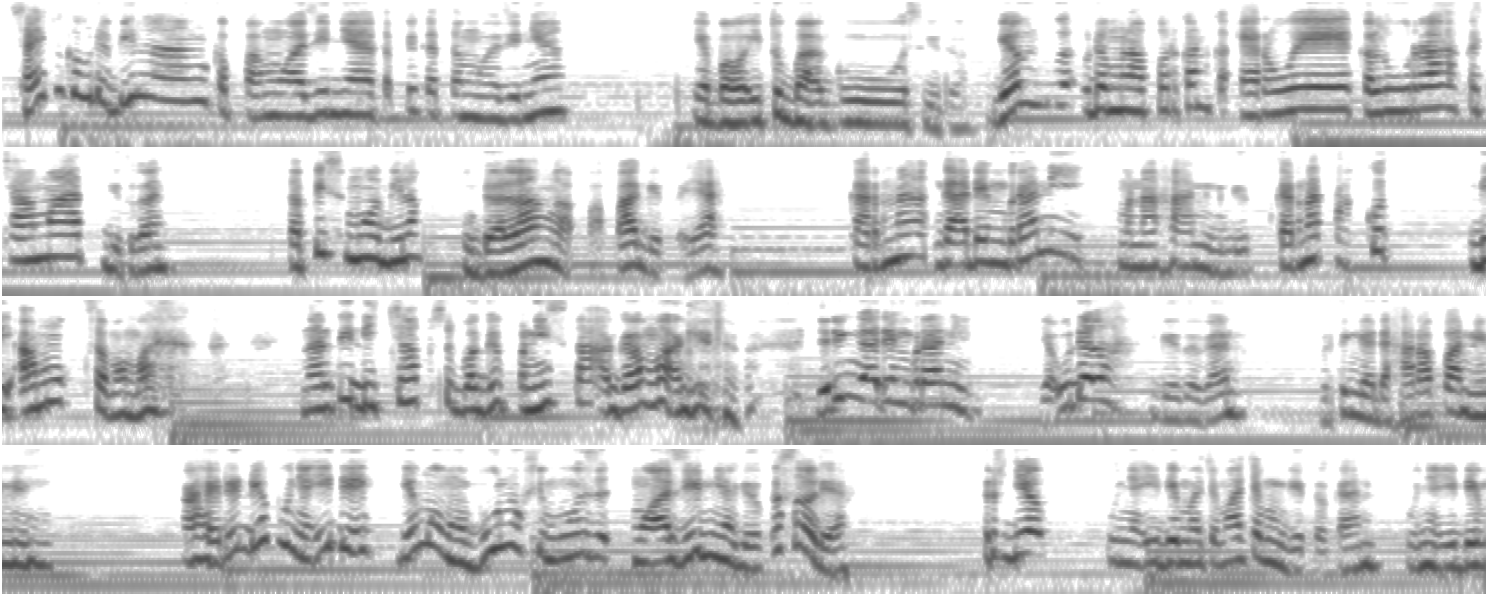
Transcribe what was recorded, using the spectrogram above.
Saya juga udah bilang ke Pak Muazinnya tapi kata Muazinnya ya bahwa itu bagus gitu. Dia juga udah melaporkan ke RW ke lurah ke camat gitu kan. Tapi semua bilang udahlah nggak apa-apa gitu ya. Karena nggak ada yang berani menahan gitu. Karena takut diamuk sama mas nanti dicap sebagai penista agama gitu. Jadi nggak ada yang berani. Ya udahlah gitu kan. Berarti nggak ada harapan ini akhirnya dia punya ide. Dia mau membunuh si muazinnya gitu. Kesel ya terus dia punya ide macam-macam gitu kan. Punya ide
